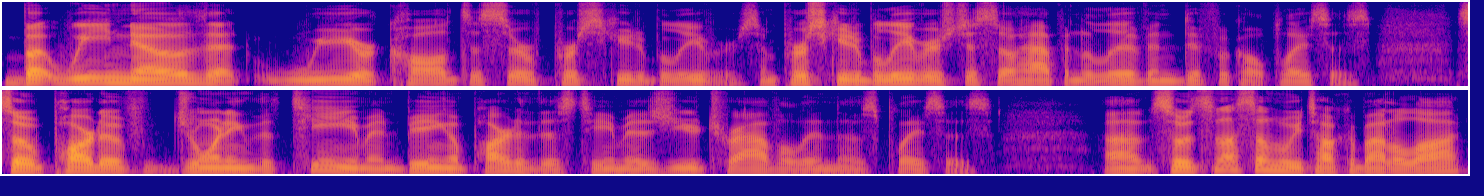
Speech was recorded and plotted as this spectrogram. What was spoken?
But we know that we are called to serve persecuted believers, and persecuted believers just so happen to live in difficult places. So, part of joining the team and being a part of this team is you travel in those places. Um, so, it's not something we talk about a lot.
